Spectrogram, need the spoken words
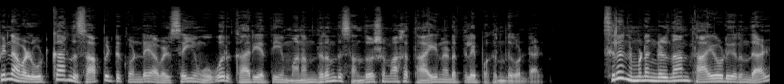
பின் அவள் உட்கார்ந்து சாப்பிட்டுக் கொண்டே அவள் செய்யும் ஒவ்வொரு காரியத்தையும் மனம் திறந்து சந்தோஷமாக தாயினிடத்திலே பகிர்ந்து கொண்டாள். சில நிமிடங்கள் தான் தாயோடு இருந்தாள்.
